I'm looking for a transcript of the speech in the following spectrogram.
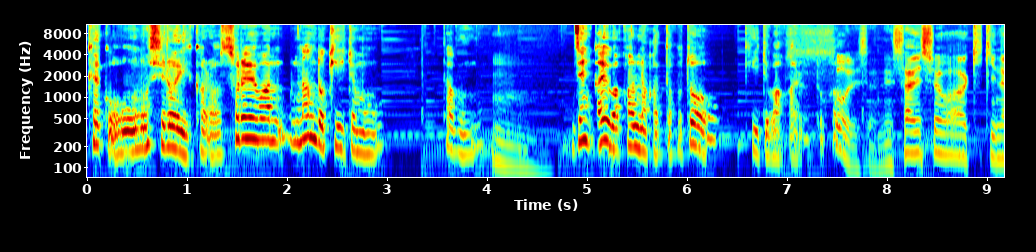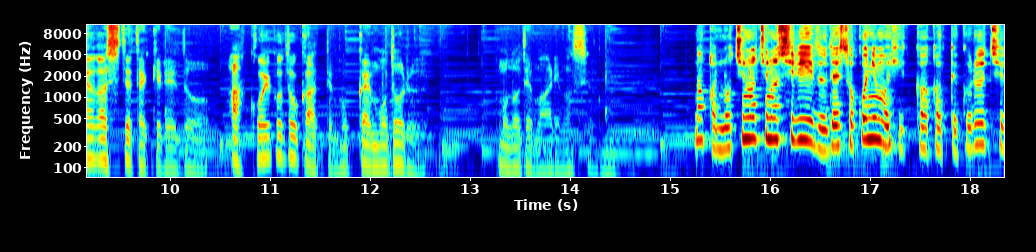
結構面白いからそれは何度聞いても多分前回分かんなかったことを聞いてわかるとか。そうですよね。最初は聞き流してたけれどあこういうことかってもう一回戻るものでもありますよね。なんか後々のシリーズでそこにも引っかかってくる違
